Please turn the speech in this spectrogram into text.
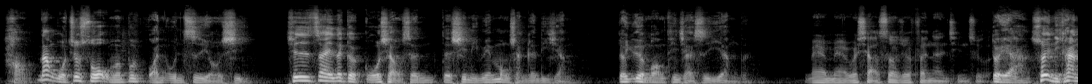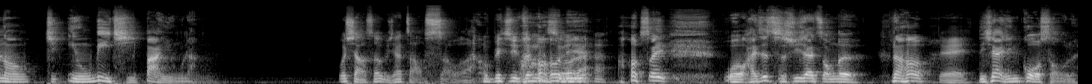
好，那我就说我们不玩文字游戏。其实，在那个国小生的心里面，梦想跟理想跟愿望听起来是一样的。没有没有，我小时候就分得很清楚。对呀、啊，所以你看哦，有力气霸有狼。我小时候比较早熟啊，我必须这么说。哦，所以我还是持续在中二。然后，对，你现在已经过熟了。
